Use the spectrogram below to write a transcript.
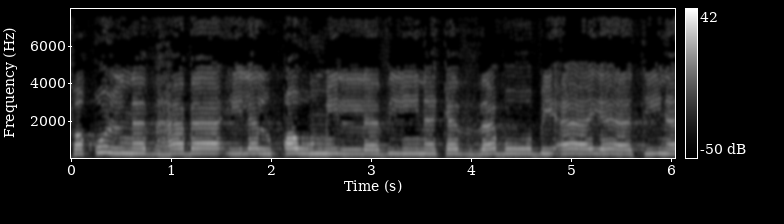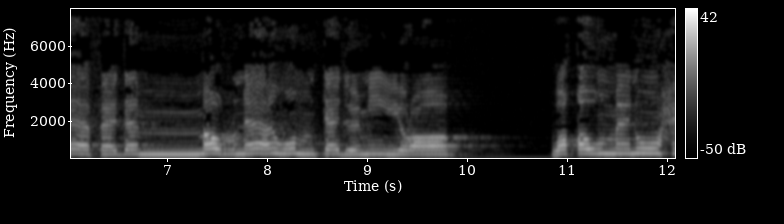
فقلنا اذهبا إلى القوم الذين كذبوا باياتنا فدمرناهم تدميرا وقوم نوح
